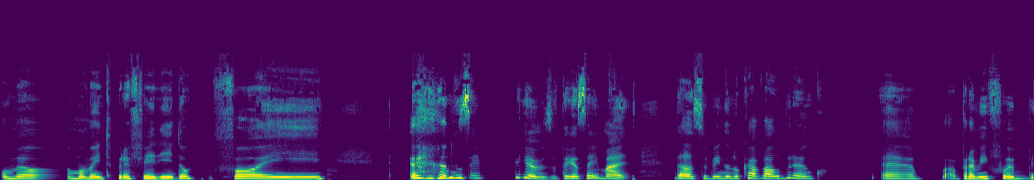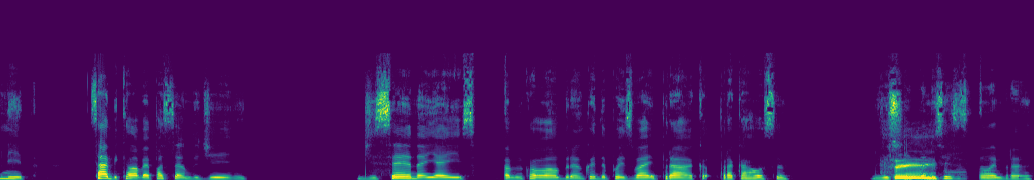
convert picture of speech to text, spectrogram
O meu momento preferido foi. eu não sei porquê, mas eu tenho essa imagem dela subindo no cavalo branco. É, pra mim foi bonito. Sabe que ela vai passando de, de cena e aí sobe no cavalo branco e depois vai pra, pra carroça vestida. Não sei se vocês vão lembrar.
